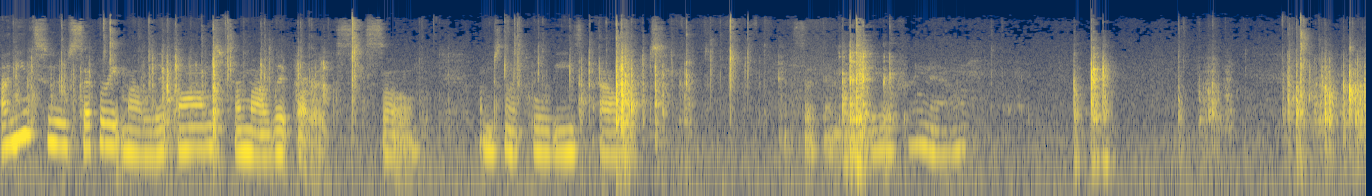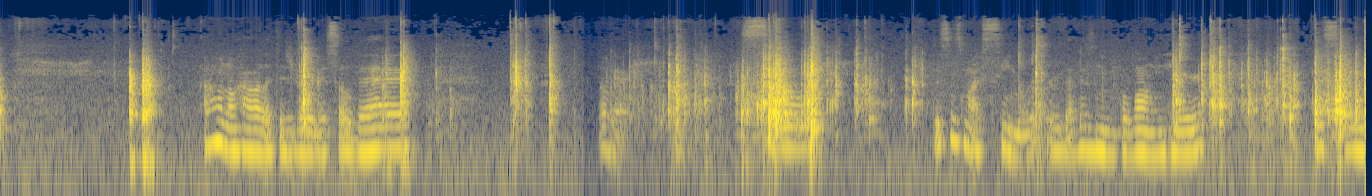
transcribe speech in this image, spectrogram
I need to separate my lip balms from my lip products. So I'm just going to pull these out set them right there for now. I don't know how I let this dry this so bad. Okay. So this is my seam. That doesn't even belong in here is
